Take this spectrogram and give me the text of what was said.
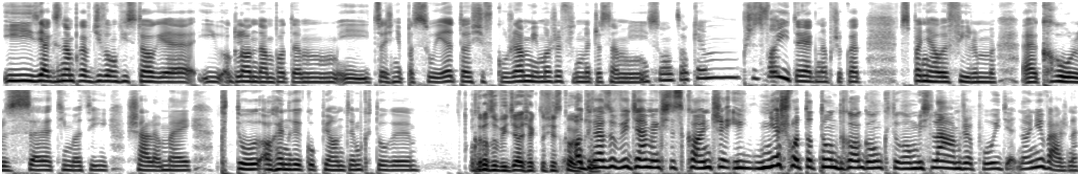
i jak znam prawdziwą historię i oglądam potem i coś nie pasuje, to się wkurzam, mimo że filmy czasami są całkiem przyzwoite, jak na przykład wspaniały film e, Król z e, Timothy Chalamet który, o Henryku V, który Od razu wiedziałeś, jak to się skończy. od razu wiedziałam, jak się skończy i nie szło to tą drogą, którą myślałam, że pójdzie. No nieważne.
